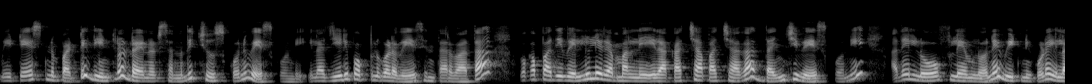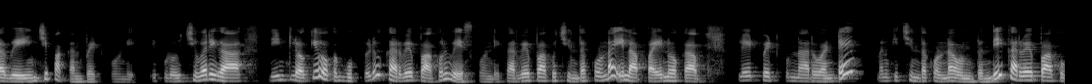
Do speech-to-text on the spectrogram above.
మీ టేస్ట్ని బట్టి దీంట్లో డ్రైనట్స్ అన్నది చూసుకొని వేసుకోండి. ఇలా జీడిపప్పులు కూడా వేసిన తర్వాత ఒక పది వెల్లుల్లి రెమ్మల్ని ఇలా కచ్చా పచ్చాగా దంచి వేసుకొని అదే లో ఫ్లేమ్లోనే వీటిని కూడా ఇలా వేయించి పక్కన పెట్టుకోండి. ఇప్పుడు చివరిగా దీంట్లోకి ఒక గుప్పెడు కరివేపాకును వేసుకోండి. కరివేపాకు చిందకుండా ఇలా పైన ఒక ప్లేట్ పెట్టుకున్నారు అంటే మనకి చిందకుండా ఉంటుంది. కరివేపాకు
